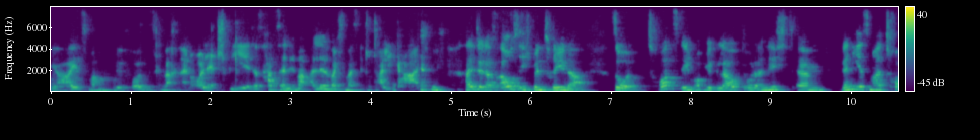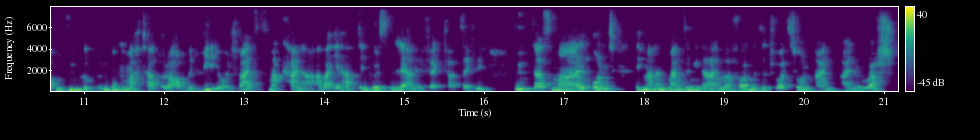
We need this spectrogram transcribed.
ja, jetzt machen wir folgendes, wir machen ein Rollenspiel. Das hat dann immer alle, weil ich es mir total egal. Ich halte das aus, ich bin Trainer. So, trotzdem, ob ihr glaubt oder nicht, ähm, wenn ihr es mal Trockenübung gemacht habt oder auch mit Video, ich weiß, es mag keiner, aber ihr habt den höchsten Lerneffekt tatsächlich. Übt das mal und ich mache in meinem Seminar immer folgende Situation, ein, ein Rush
